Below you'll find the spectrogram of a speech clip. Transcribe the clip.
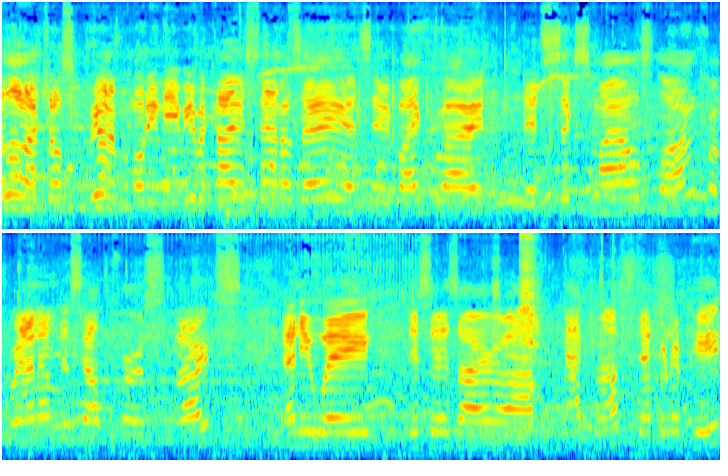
Hello, I'm Joseph Carrillo. I'm promoting the Viva Calle San Jose. It's a bike ride that's six miles long from Branham to South First Arts. Anyway, this is our uh, backdrop, step and repeat.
